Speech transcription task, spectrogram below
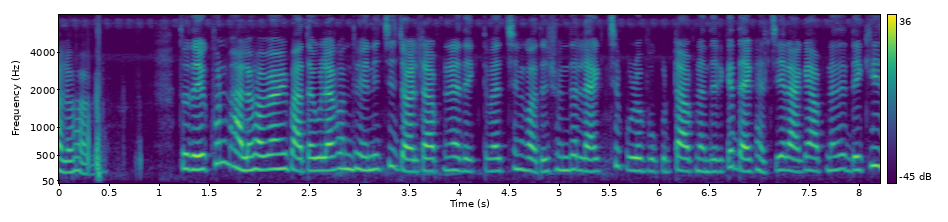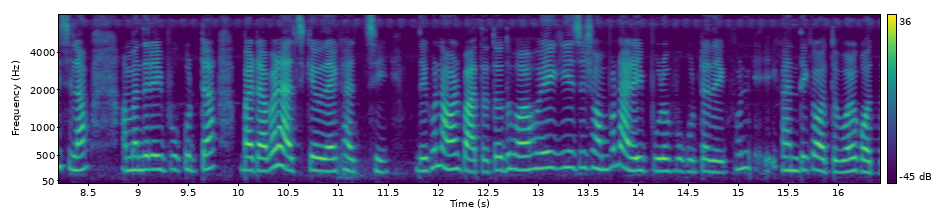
ভালোভাবে। তো দেখুন, ভালোভাবে আমি পাতাগুলো এখন ধুয়ে নিচ্ছি। জলটা আপনারা দেখতে পাচ্ছেন কত সুন্দর লাগছে। পুরো পুকুরটা আপনাদেরকে দেখাচ্ছি। এর আগে আপনাদের দেখিয়েছিলাম আমাদের এই পুকুরটা, বাট আবার আজকেও দেখাচ্ছি। দেখুন, আমার পাতা তো ধোয়া হয়ে গিয়েছে সম্পূর্ণ। আর এই পুরো পুকুরটা দেখুন, এখান থেকে অত বড়, কত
